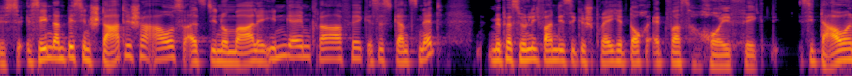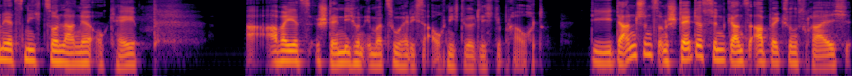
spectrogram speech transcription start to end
Die sehen dann ein bisschen statischer aus als die normale Ingame-Grafik. Es ist ganz nett. Mir persönlich waren diese Gespräche doch etwas häufig. Sie dauern jetzt nicht so lange, okay aber jetzt ständig und immerzu hätte ich es auch nicht wirklich gebraucht. Die Dungeons und Städte sind ganz abwechslungsreich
